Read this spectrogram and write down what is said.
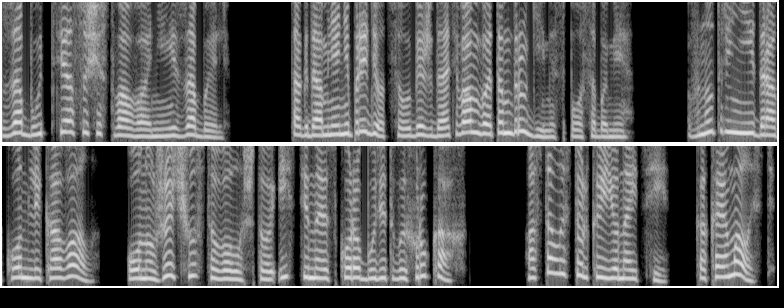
забудьте о существовании Изабель. Тогда мне не придется убеждать вам в этом другими способами. Внутренний дракон ликовал. Он уже чувствовал, что истинное скоро будет в их руках. Осталось только ее найти. Какая малость.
